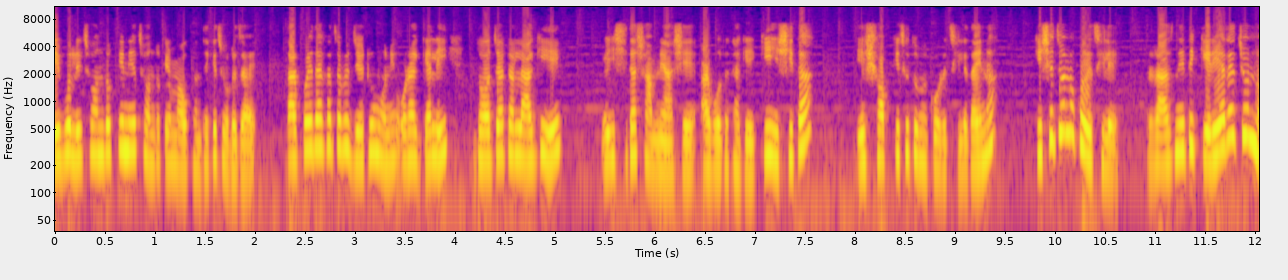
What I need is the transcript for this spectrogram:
এই বলে ছন্দককে নিয়ে ছন্দকের মা ওখান থেকে চলে যায়। তারপরে দেখা যাবে জেঠুমনি ওরা গেলেই দরজাটা লাগিয়ে এই সীতা সামনে আসে আর বলতে থাকে, কি ঈশিতা এ সব কিছু তুমি করেছিলে, তাই না? কিসের জন্য করেছিলে? রাজনীতি কেরিয়ারের জন্য?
